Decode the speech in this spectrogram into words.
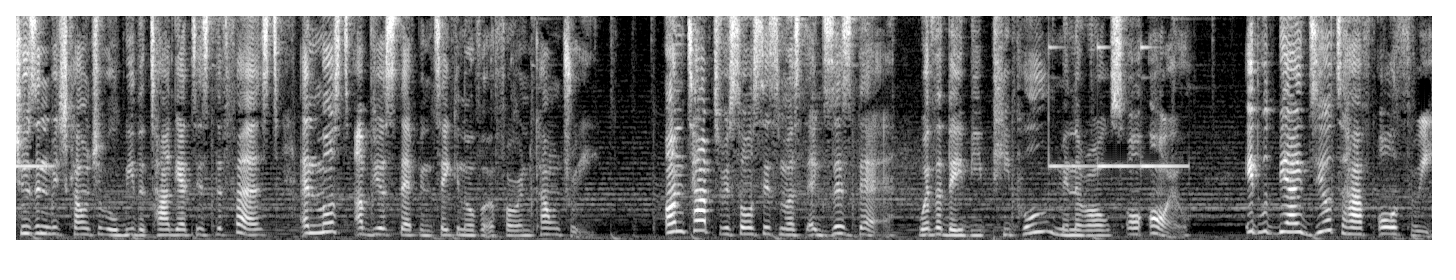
Choosing which country will be the target is the first and most obvious step in taking over a foreign country. Untapped resources must exist there, whether they be people, minerals or oil. It would be ideal to have all three,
